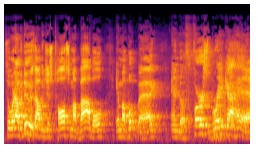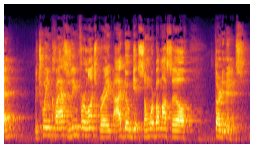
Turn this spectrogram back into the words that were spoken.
So, what I would do is I would just toss my Bible in my book bag, and the first break I had between classes, even for a lunch break, I'd go get somewhere by myself 30 minutes.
